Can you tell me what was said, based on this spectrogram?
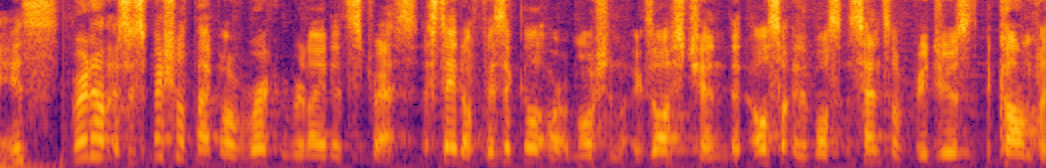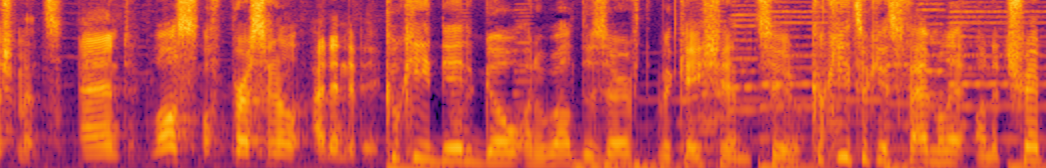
is, burnout is a special type of work-related stress, a state of physical or emotional exhaustion that also involves a sense of reduced accomplishment and loss of personal identity. Cookie did go on a well-deserved vacation too. Cookie took his family on a trip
